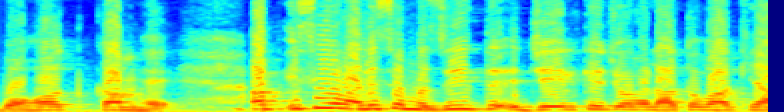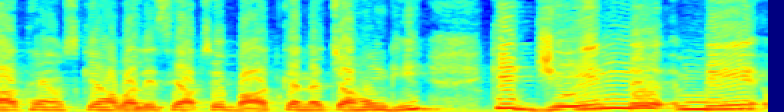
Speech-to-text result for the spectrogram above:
بہت کم ہے۔ اب اسی حوالے سے مزید جیل کے جو حالات و واقعات ہیں، اس کے حوالے سے آپ سے بات کرنا چاہوں گی کہ جیل میں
